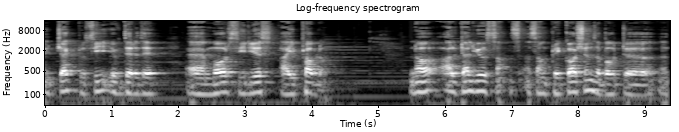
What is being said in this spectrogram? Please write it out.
uh, check to see if there is a a more serious eye problem. Now I'll tell you some, some precautions about uh,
